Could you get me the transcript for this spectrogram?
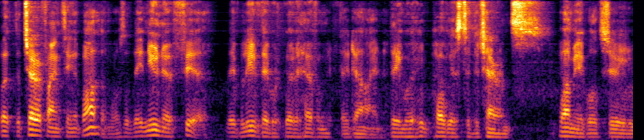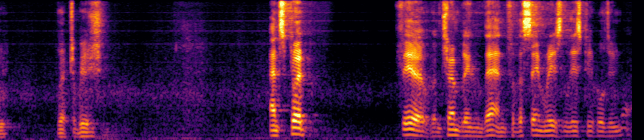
But the terrifying thing about them was that they knew no fear. They believed they would go to heaven if they died. They were impervious to deterrence, permeable to retribution, and spread fear and trembling then for the same reason these people do now.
